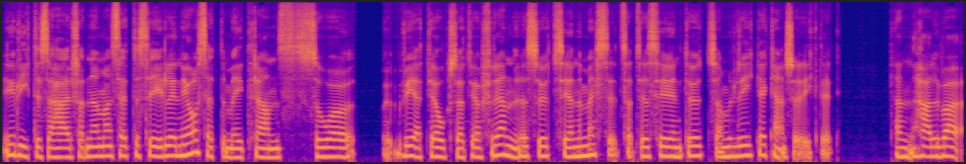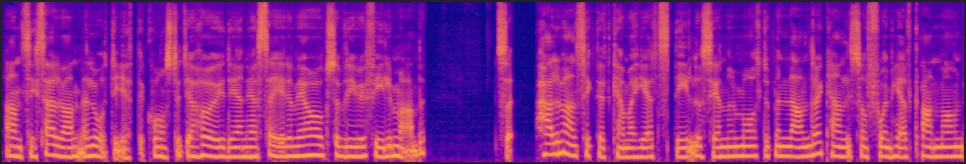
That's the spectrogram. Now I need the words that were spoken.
det är lite så här, för när man sätter sig, eller när jag sätter mig i trans så vet jag också att jag förändras utseendemässigt så att jag ser inte ut som Ulrika kanske riktigt. Den halva ansiktshalvan, det låter jättekonstigt, jag hör ju det när jag säger det, men jag har också blivit filmad. Så halva ansiktet kan vara helt still och se normalt ut, men den andra kan liksom få en helt annan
